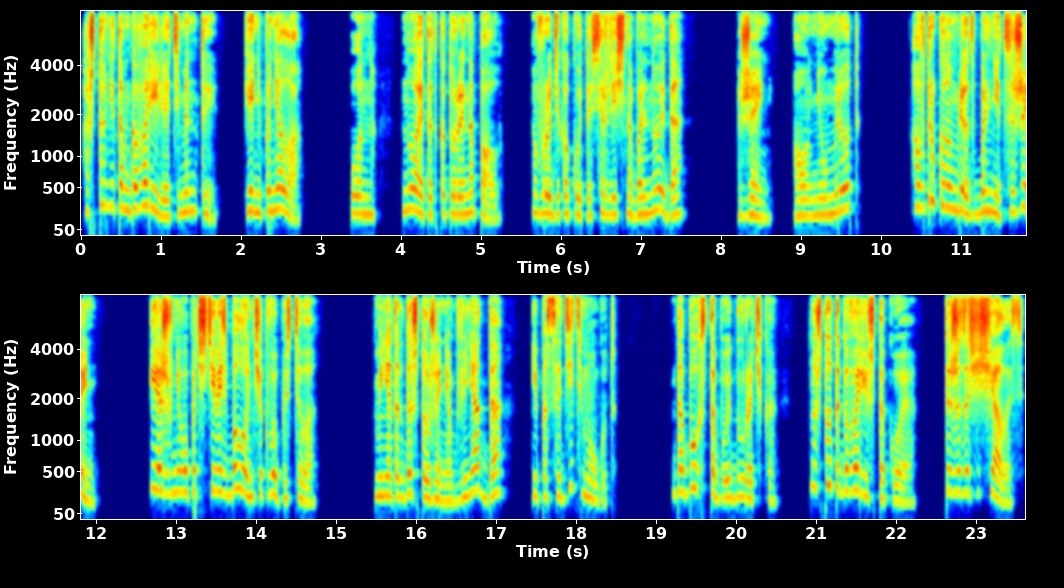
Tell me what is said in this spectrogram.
а что они там говорили, эти менты? Я не поняла. Он, ну этот, который напал, вроде какой-то сердечно больной, да? Жень, а он не умрет? А вдруг он умрет в больнице, Жень? Я же в него почти весь баллончик выпустила. Меня тогда что, Жень, обвинят, да? И посадить могут. Да бог с тобой, дурочка. Ну что ты говоришь такое? Ты же защищалась.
